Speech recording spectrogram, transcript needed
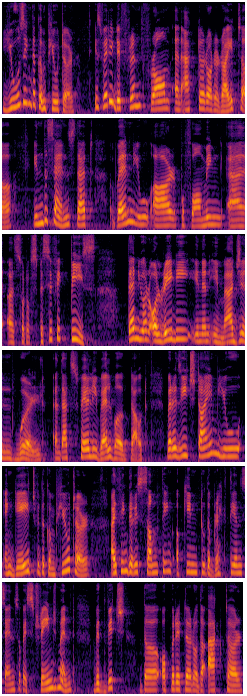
using the computer is very different from an actor or a writer in the sense that when you are performing a, a sort of specific piece then you are already in an imagined world and that is fairly well worked out. Whereas, each time you engage with the computer, I think there is something akin to the Brechtian sense of estrangement with which the operator or the actor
